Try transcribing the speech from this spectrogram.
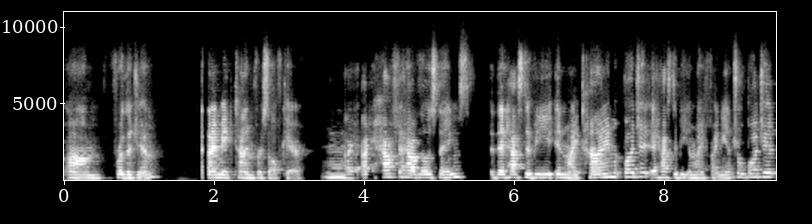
um, for the gym and I make time for self-care. Mm. I, I have to have those things. That has to be in my time budget. It has to be in my financial budget.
